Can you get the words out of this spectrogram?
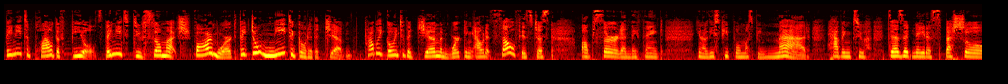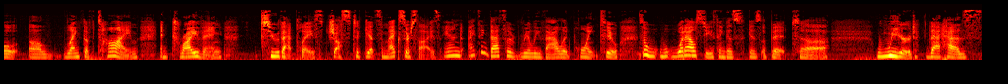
they need to plow the fields. They need to do so much farm work. They don't need to go to the gym. Probably going to the gym and working out itself is just absurd. And they think, you know, these people must be mad having to designate a special uh, length of time and driving to that place just to get some exercise. And I think that's a really valid point too. So what else do you think is, is a bit, uh, weird that has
